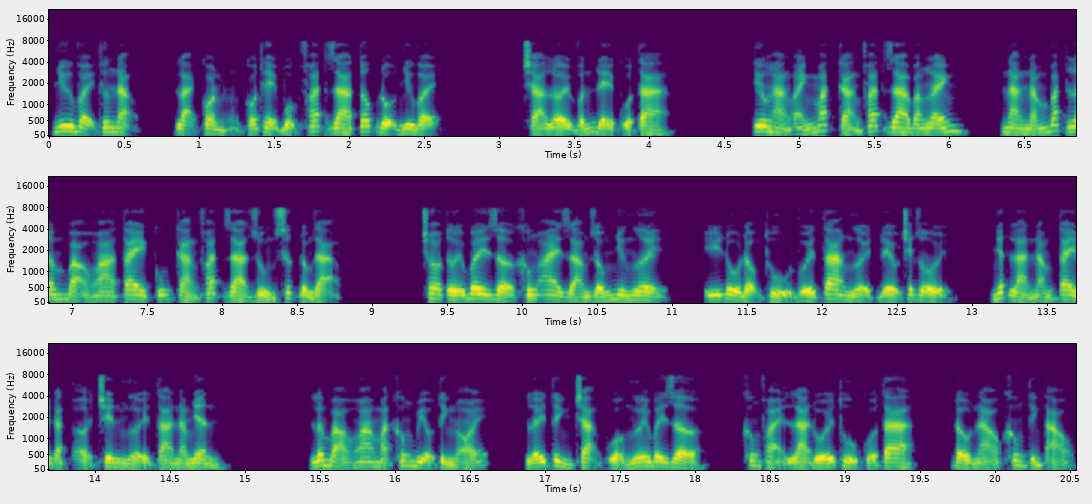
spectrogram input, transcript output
như vậy thương nặng, lại còn có thể bộc phát ra tốc độ như vậy. Trả lời vấn đề của ta. Tiêu hàng ánh mắt càng phát ra băng lãnh, nàng nắm bắt lâm bảo hoa tay cũng càng phát ra dùng sức đồng dạng. Cho tới bây giờ không ai dám giống như ngươi, ý đồ động thủ với ta người đều chết rồi, nhất là nắm tay đặt ở trên người ta nam nhân. Lâm bảo hoa mặt không biểu tình nói, lấy tình trạng của ngươi bây giờ, không phải là đối thủ của ta, đầu não không tỉnh táo,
